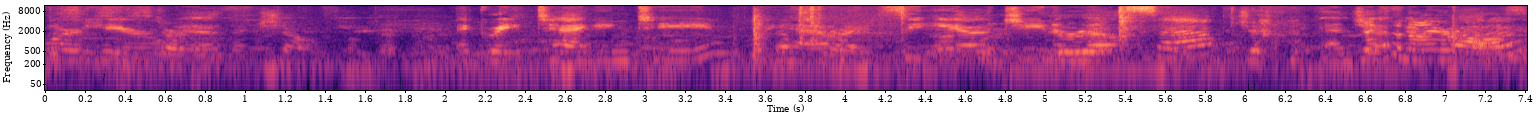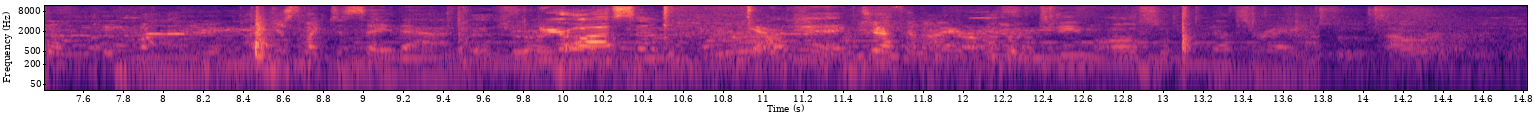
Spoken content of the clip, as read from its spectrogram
We're here with a great tagging team. We have right. CEO Gina Millsap and Jeff, Jeff and I are Ebrada. awesome. I'd just like to say that. You're awesome. Yeah, Good. Jeff and I are awesome. Team awesome. That's right. for the power and everything.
